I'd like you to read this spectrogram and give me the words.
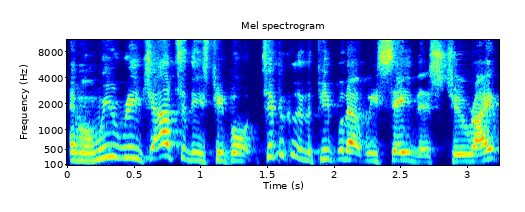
And when we reach out to these people typically the people that we say this to right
